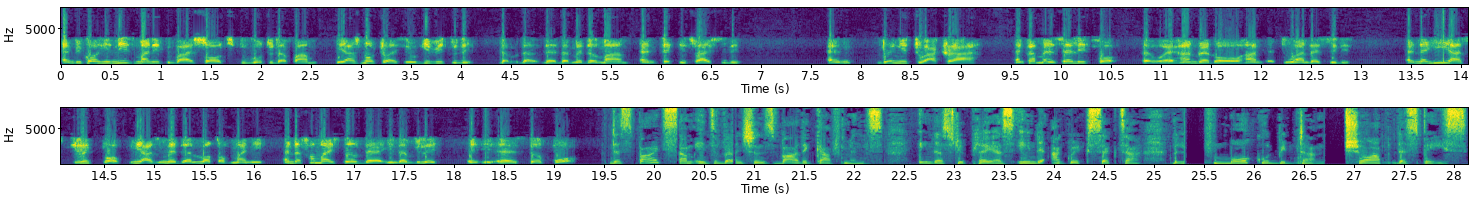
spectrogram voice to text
And because he needs money to buy salt to go to the farm, he has no choice. He will give it to the, the, the, the middleman and take his five cedis and bring it to Accra and come and sell it for uh, 100 or 200 cedis. And then he has ripped off. He has made a lot of money, and the farmer is still there in the village, uh, uh, still poor. Despite some interventions by the government, industry players in the agri sector believe more could be done to show up the space.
